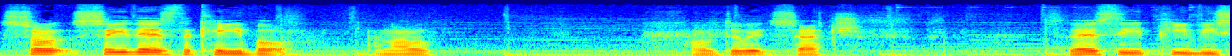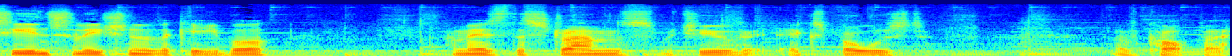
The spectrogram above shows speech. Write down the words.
So say there's the cable and I'll I'll do it such. So there's the PVC insulation of the cable and there's the strands which you've exposed of copper.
